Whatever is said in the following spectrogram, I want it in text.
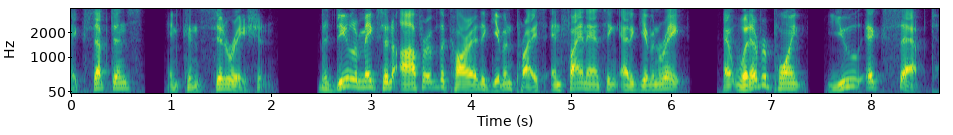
acceptance, and consideration. The dealer makes an offer of the car at a given price and financing at a given rate. At whatever point, you accept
